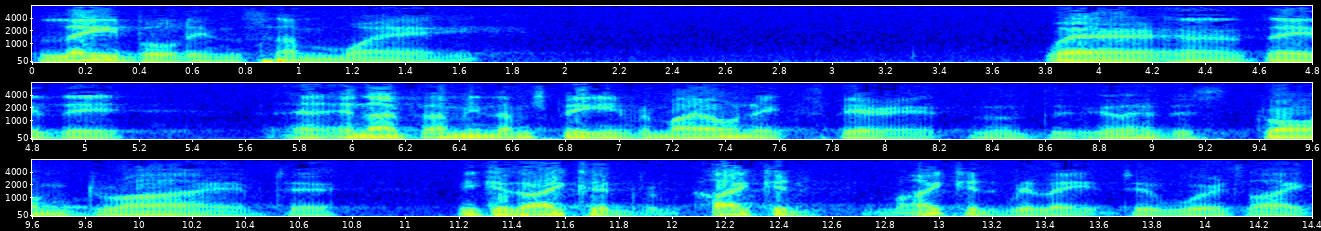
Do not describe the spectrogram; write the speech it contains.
labeled in some way, where uh, they they uh, and I've, I mean I'm speaking from my own experience. I had this strong drive to because I could I could I could relate to words like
